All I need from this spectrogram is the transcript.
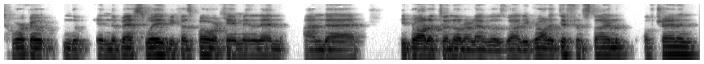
to work out in the, in the best way because Power came in then and uh, he brought it to another level as well. He brought a different style of, of training.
